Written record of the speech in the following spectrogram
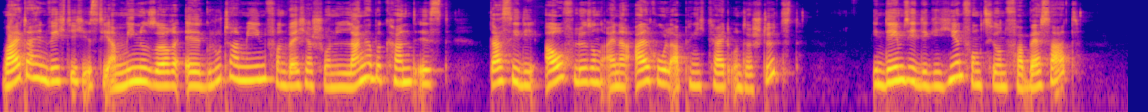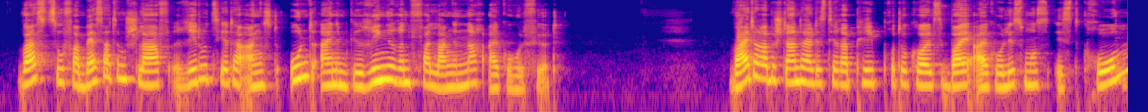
Weiterhin wichtig ist die Aminosäure L-Glutamin, von welcher schon lange bekannt ist, dass sie die Auflösung einer Alkoholabhängigkeit unterstützt, indem sie die Gehirnfunktion verbessert, was zu verbessertem Schlaf, reduzierter Angst und einem geringeren Verlangen nach Alkohol führt. Weiterer Bestandteil des Therapieprotokolls bei Alkoholismus ist Chrom,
